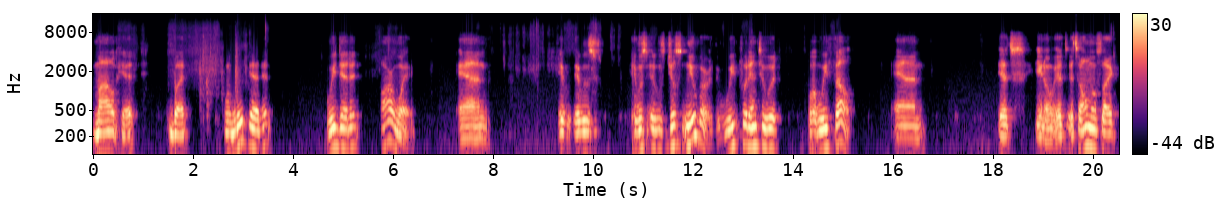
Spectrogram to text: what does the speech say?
mild hit. But when we did it, we did it our way, and it it was it was it was just new birth. We put into it what we felt, and it's you know it, it's almost like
